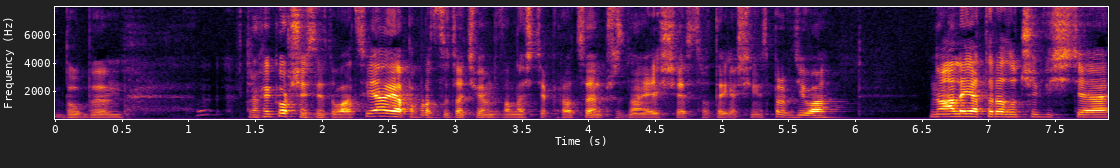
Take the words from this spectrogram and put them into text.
byłbym w trochę gorszej sytuacji, a ja po prostu straciłem 12%, przyznaję się, strategia się nie sprawdziła. No ale ja teraz oczywiście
